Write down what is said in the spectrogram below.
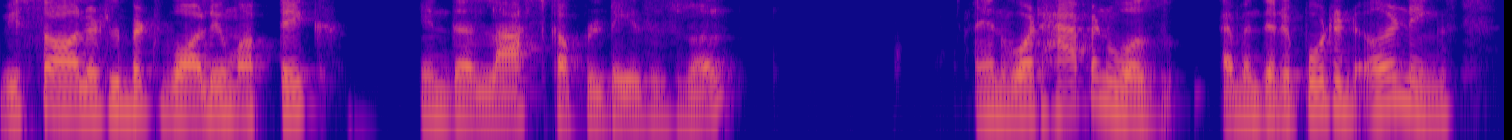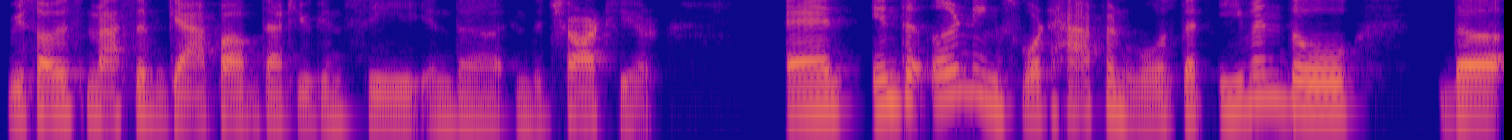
we saw a little bit volume uptick in the last couple days as well and what happened was I mean, the reported earnings we saw this massive gap up that you can see in the in the chart here and in the earnings what happened was that even though the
